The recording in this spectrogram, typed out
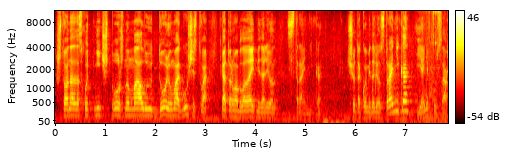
что она даст хоть ничтожно малую долю могущества, которым обладает медальон странника. Что такое медальон странника, я не в курсах.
